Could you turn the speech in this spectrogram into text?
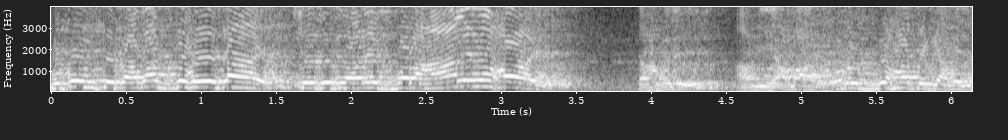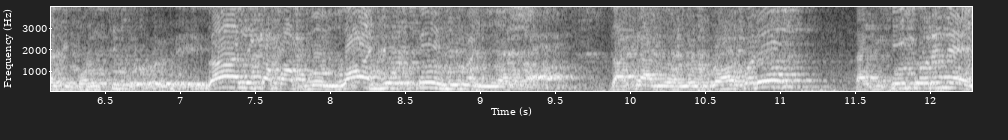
হুকুম থেকে অবাধ্য হয়ে যায়, সে যদি অনেক বড় আলেম হয়, তাহলে আমি আমার অনুগ্রহ থেকে আমি তাকে বঞ্চিত করে দিই। যাকে আমি অনুগ্রহ করি, তাকে কি করে নেই?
